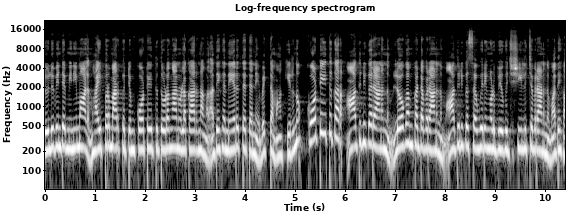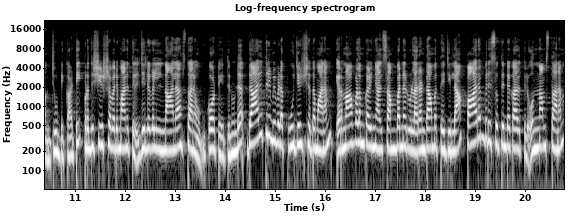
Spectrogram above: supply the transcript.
ലുലുവിന്റെ മിനിമാളും ഹൈപ്പർ മാർക്കറ്റും കോട്ടയത്ത് തുടങ്ങാനുള്ള കാരണങ്ങൾ അദ്ദേഹം നേരത്തെ തന്നെ വ്യക്തമാക്കിയിരുന്നു. കോട്ടയത്തുകാർ ആധുനികരാണെന്നും ലോകം കണ്ടവരാണെന്നും ആധുനിക സൗകര്യങ്ങൾ ഉപയോഗിച്ച് ശീലിച്ചവരാണെന്നും അദ്ദേഹം ചൂണ്ടിക്കാട്ടി. പ്രതിശീർഷ വരുമാനത്തിൽ ജില്ലകളിൽ നാലാം സ്ഥാനവും കോട്ടയത്തിനുണ്ട്. ദാരിദ്ര്യം ഇവിടെ പൂജ്യം ശതമാനം. എറണാകുളം കഴിഞ്ഞാൽ സമ്പന്നരുള്ള രണ്ടാമത്തെ ജില്ല. പാരമ്പര്യ സ്വത്തിന്റെ കാര്യത്തിൽ ഒന്നാം സ്ഥാനം.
